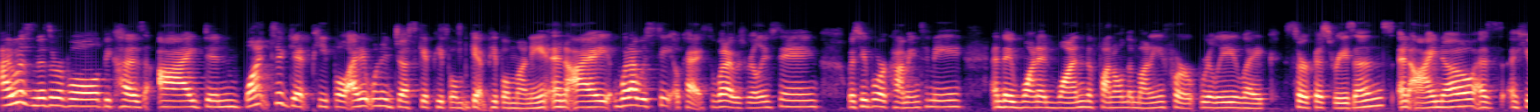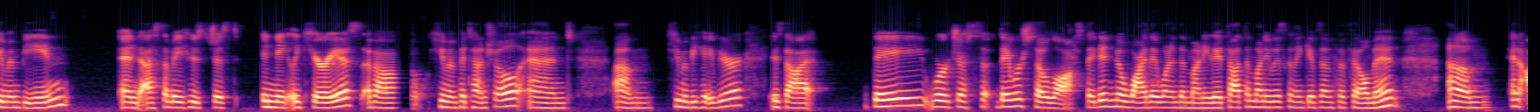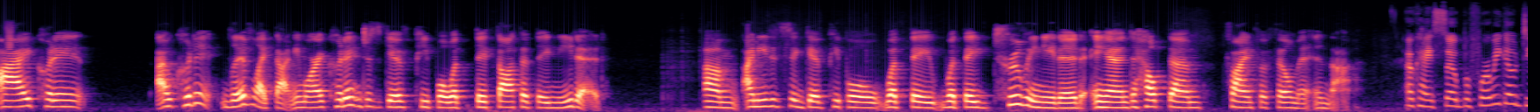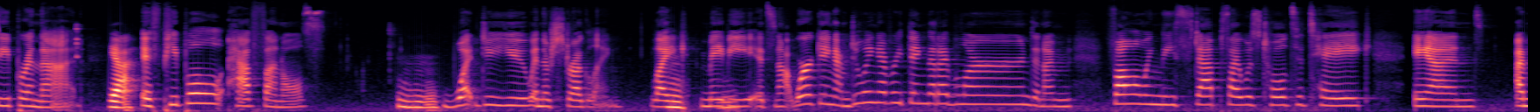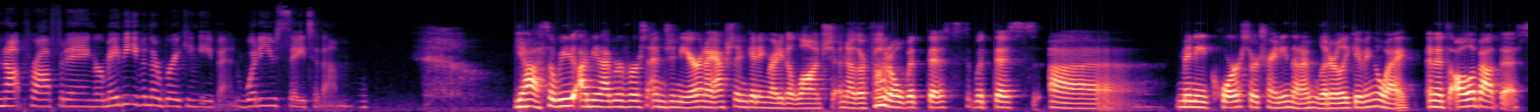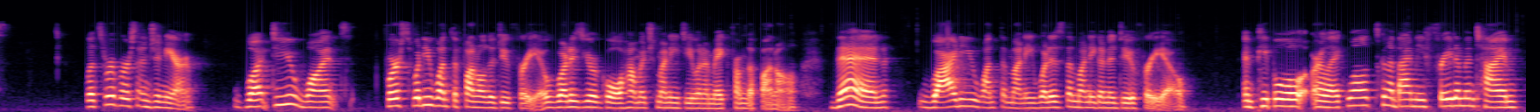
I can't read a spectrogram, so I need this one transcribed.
I was miserable because I didn't want to get people. I didn't want to just get people get people money. And I what I was seeing. Okay, so what I was really seeing was people were coming to me and they wanted one the funnel and the money for really like surface reasons. And I know as a human being and as somebody who's just innately curious about human potential and um, human behavior is that they were just they were so lost. They didn't know why they wanted the money. They thought the money was going to give them fulfillment. Um, and i couldn't i couldn't live like that anymore. I couldn't just give people what they thought that they needed. Um, i needed to give people what they what they truly needed and to help them find fulfillment in that. Okay so before we go deeper in that yeah. if people have funnels mm-hmm. what do you and they're struggling like mm-hmm. maybe it's not working. I'm doing everything that I've learned and I'm following these steps I was told to take and I'm not profiting or maybe even they're breaking even. What do you say to them? Yeah, so we I mean I reverse engineer and I actually am getting ready to launch another funnel with this with this uh, mini course or training that I'm literally giving away. And it's all about this. Let's reverse engineer. What do you want First, what do you want the funnel to do for you? What is your goal? How much money do you want to make from the funnel? Then, why do you want the money? What is the money going to do for you? And people are like, well, it's going to buy me freedom and time.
